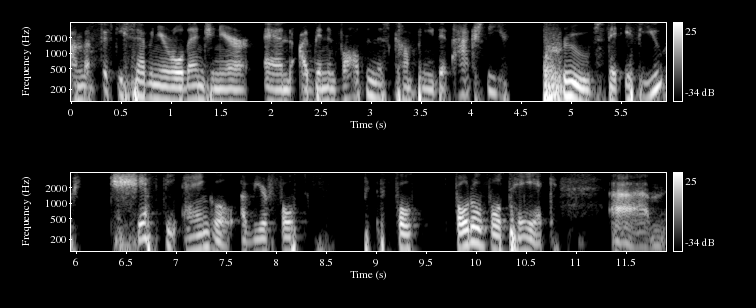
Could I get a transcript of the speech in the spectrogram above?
I'm a 57 year old engineer, and I've been involved in this company that actually proves that if you shift the angle of your pho- pho- photovoltaic um,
